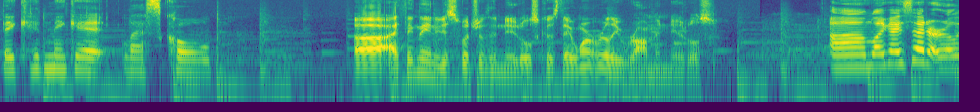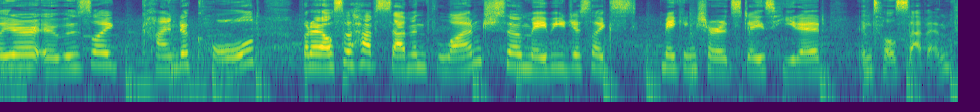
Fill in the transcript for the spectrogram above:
They could make it less cold. Uh, I think they need to switch with the noodles because they weren't really ramen noodles. Um, like I said earlier, it was like kind of cold, but I also have seventh lunch, so maybe just like s- making sure it stays heated until seventh.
